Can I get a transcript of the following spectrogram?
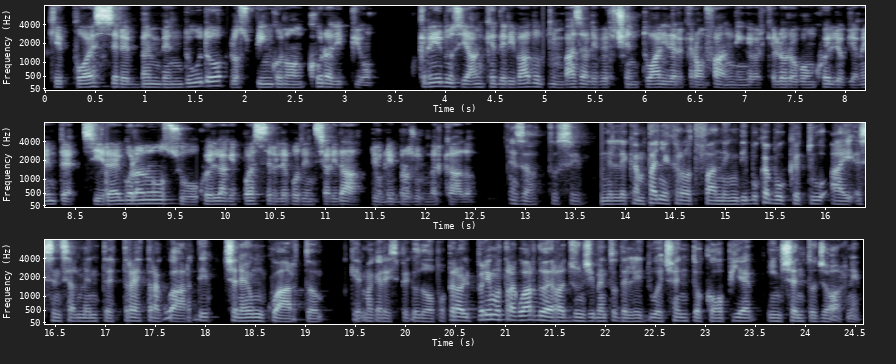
che può essere ben venduto, lo spingono ancora di più credo sia anche derivato in base alle percentuali del crowdfunding, perché loro con quelli ovviamente si regolano su quella che può essere le potenzialità di un libro sul mercato. Esatto, sì. Nelle campagne crowdfunding di Book a Book tu hai essenzialmente tre traguardi, ce n'è un quarto che magari spiego dopo, però il primo traguardo è il raggiungimento delle 200 copie in 100 giorni,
